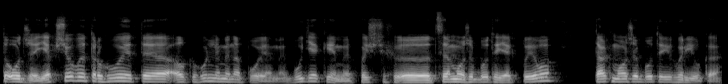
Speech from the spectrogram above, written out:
То отже, якщо ви торгуєте алкогольними напоями, будь-якими, хоч е, це може бути як пиво, так може бути і горілка.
